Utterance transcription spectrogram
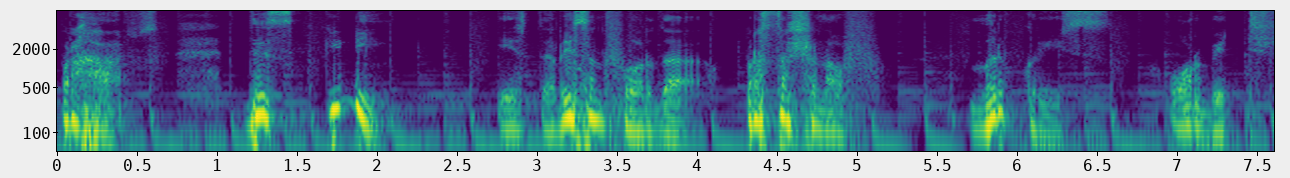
perhaps this skidding is the reason for the precession of Mercury's orbit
